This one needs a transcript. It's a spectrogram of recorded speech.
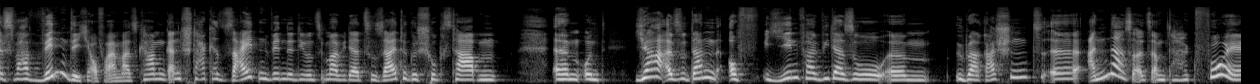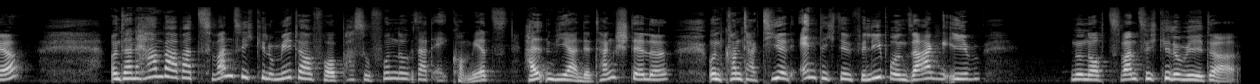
es war windig auf einmal. Es kamen ganz starke Seitenwinde, die uns immer wieder zur Seite geschubst haben. Ähm, und ja, also dann auf jeden Fall wieder so ähm, überraschend äh, anders als am Tag vorher. Und dann haben wir aber 20 Kilometer vor Passo Fundo gesagt, ey, komm, jetzt halten wir an der Tankstelle und kontaktieren endlich den Filippo und sagen ihm, nur noch 20 Kilometer.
